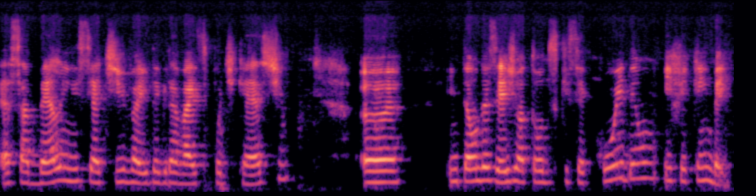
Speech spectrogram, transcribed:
essa bela iniciativa aí de gravar esse podcast. Uh, então, desejo a todos que se cuidem e fiquem bem.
